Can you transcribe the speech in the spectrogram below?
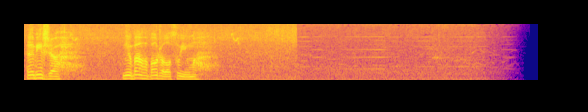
哎冰石，你有办法帮我找到苏莹吗？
